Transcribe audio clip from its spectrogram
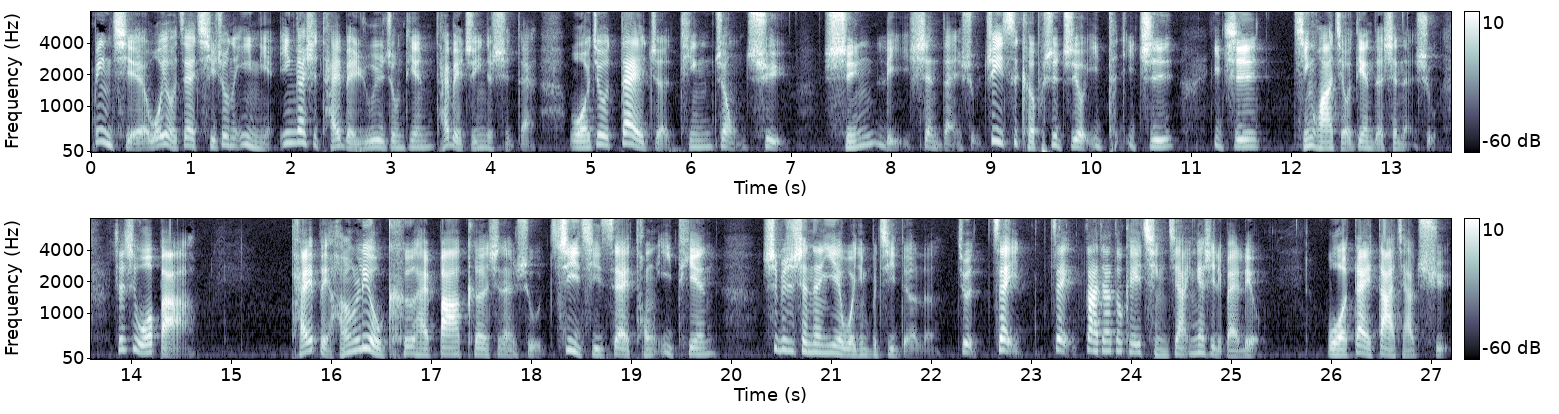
并且我有在其中的一年，应该是《台北如日中天》《台北之音》的时代，我就带着听众去。巡礼圣诞树，这一次可不是只有一一只一只金华酒店的圣诞树，这是我把台北好像六棵还八棵圣诞树聚集在同一天，是不是圣诞夜？我已经不记得了。就在在大家都可以请假，应该是礼拜六，我带大家去。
